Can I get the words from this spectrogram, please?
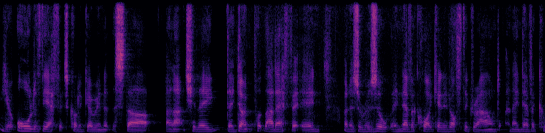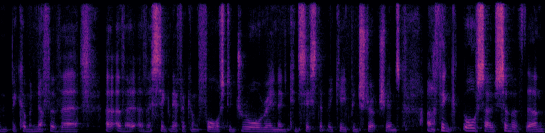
You know, all of the effort's got to go in at the start. And actually, they don't put that effort in. And as a result, they never quite get it off the ground and they never come, become enough of a, of, a, of a significant force to draw in and consistently keep instructions. And I think also some of them,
